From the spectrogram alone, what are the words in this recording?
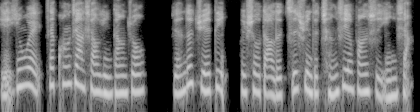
也因为在框架效应当中，人的决定会受到了资讯的呈现方式影响。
